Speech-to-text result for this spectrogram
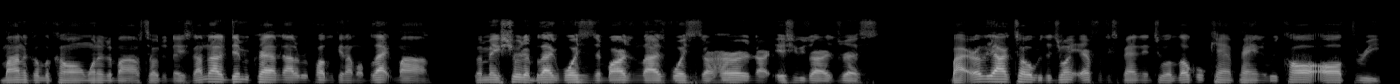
Monica Lacone, one of the moms told the nation. I'm not a Democrat, I'm not a Republican, I'm a black mom. I'm gonna make sure that black voices and marginalized voices are heard and our issues are addressed. By early October, the joint effort expanded into a local campaign to recall all three,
